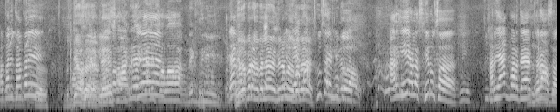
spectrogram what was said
তাড়াতাড়ি, তাড়াতাড়ি। পানি লাগলে এটা থুসাই মুখত। আর এই হলো সিরুসা। আর একবার দেখ ধরে আসা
